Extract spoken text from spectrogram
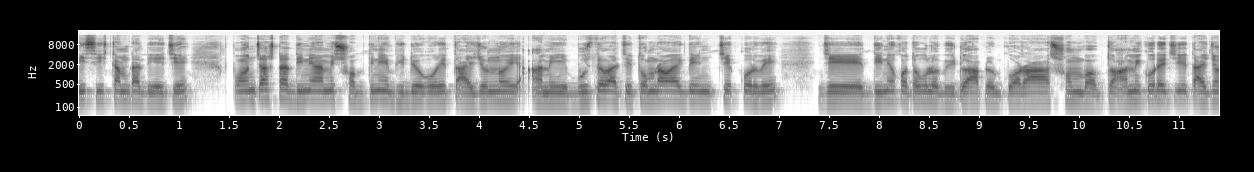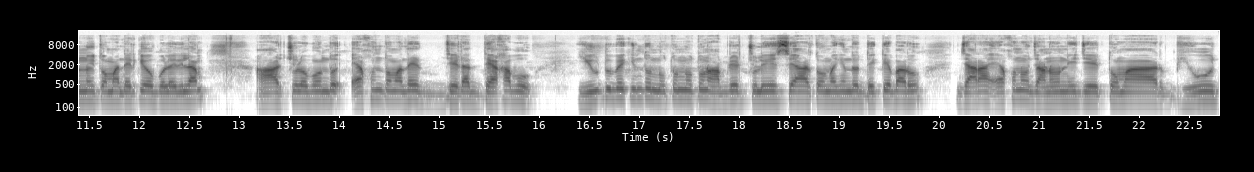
এই সিস্টেমটা দিয়েছে। পঞ্চাশটা দিনে আমি সব দিনে ভিডিও করি, তাই জন্যই আমি বুঝতে পারছি। তোমরাও একদিন চেক করবে যে দিনে কতগুলো ভিডিও আপলোড করা সম্ভব। তো আমি করেছি, তাই জন্যই তোমাদেরকেও বলে দিলাম। আর চলো বন্ধু, এখন তোমাদের যেটা দেখাবো ইউটিউবে কিন্তু নতুন নতুন আপডেট চলে এসেছে। আর তোমরা কিন্তু দেখতে পারো, যারা এখনও জানোনি যে তোমার ভিউজ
